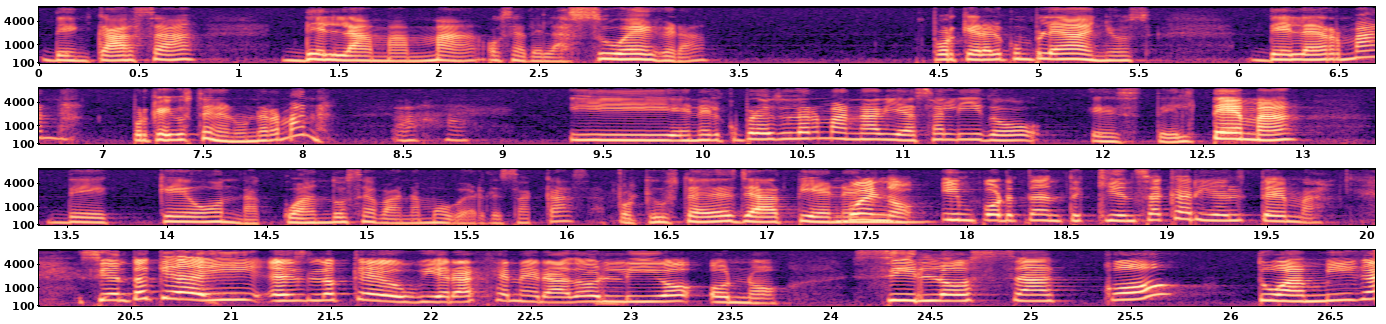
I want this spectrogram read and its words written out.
de en casa de la mamá, o sea, de la suegra, porque era el cumpleaños de la hermana, porque ellos tenían una hermana. Ajá. Y en el cumpleaños de la hermana había salido este el tema de qué onda, cuándo se van a mover de esa casa, porque ustedes ya tienen Bueno, importante, ¿quién sacaría el tema? Siento que ahí es lo que hubiera generado lío o no. Si lo tu amiga,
